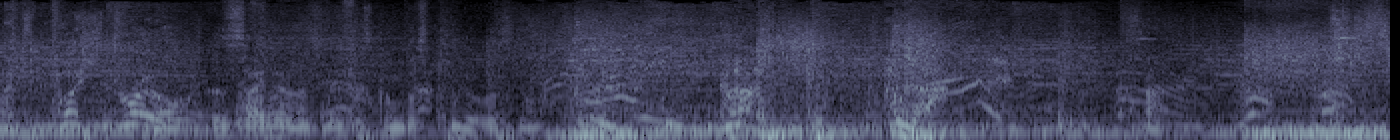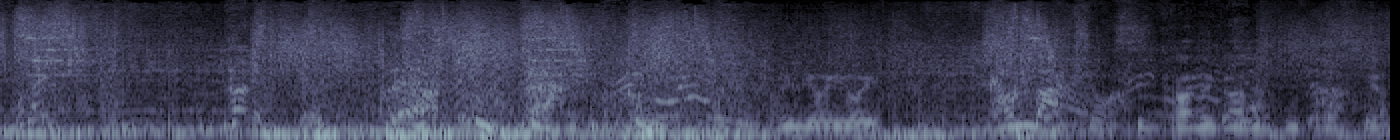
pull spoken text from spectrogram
Let's push through. Es sei denn, natürlich, es kommt was Cooleres noch. Uiuiui. Come back to Das sieht gerade gar nicht gut aus hier.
